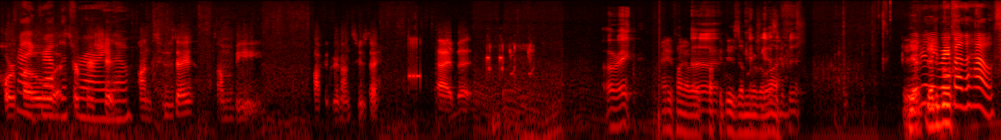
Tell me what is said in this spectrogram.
Probably Corpo the surfer shit though. on Tuesday. So I'm gonna be off the grid on Tuesday. I bet. All right. I need to find out what the Uh, fuck it is. I'm catch gonna lie. in a bit. Yeah, Literally right go. by the house.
